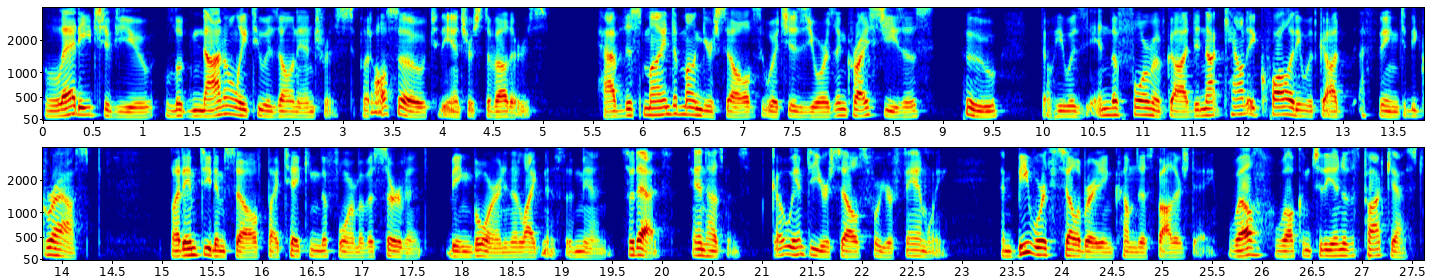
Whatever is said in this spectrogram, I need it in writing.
let each of you look not only to his own interest, but also to the interest of others. Have this mind among yourselves, which is yours in Christ Jesus, who, though he was in the form of God, did not count equality with God a thing to be grasped but emptied himself by taking the form of a servant, being born in the likeness of men. So, dads and husbands, go empty yourselves for your family and be worth celebrating come this Father's Day. Well, welcome to the end of this podcast.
